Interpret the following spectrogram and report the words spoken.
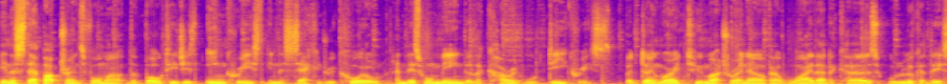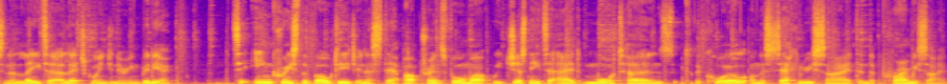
In a step-up transformer, the voltage is increased in the secondary coil, and this will mean that the current will decrease. But don't worry too much right now about why that occurs, we'll look at this in a later electrical engineering video. To increase the voltage in a step-up transformer, we just need to add more turns to the coil on the secondary side than the primary side.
